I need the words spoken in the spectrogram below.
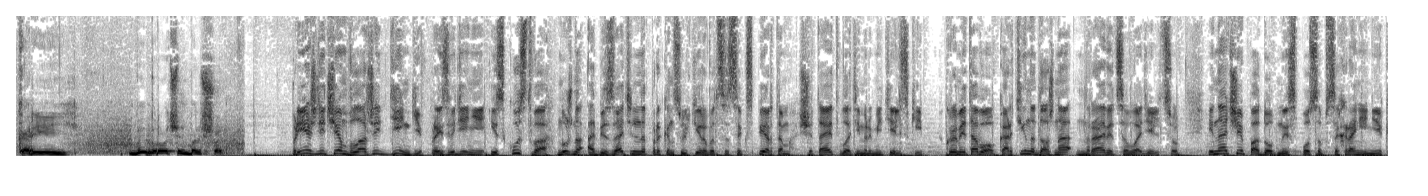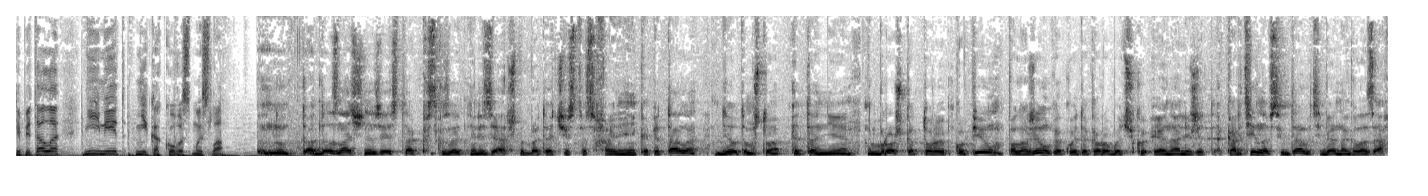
Кореей. Выбор очень большой. Прежде чем вложить деньги в произведение искусства, нужно обязательно проконсультироваться с экспертом, считает Владимир Метельский. Кроме того, картина должна нравиться владельцу. Иначе подобный способ сохранения капитала не имеет никакого смысла. Ну, однозначно здесь так сказать нельзя, чтобы это чисто сохранение капитала. Дело в том, что это не брошь, которую купил, положил в какую-то коробочку, и она лежит. А картина всегда у тебя на глазах.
